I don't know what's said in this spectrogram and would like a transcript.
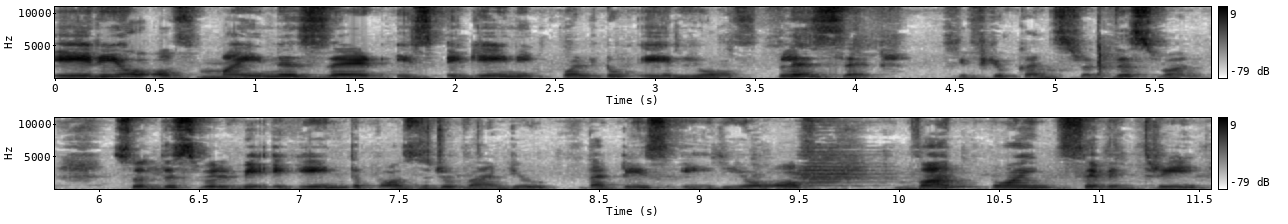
area of minus z is again equal to area of plus z. If you consider this one, so this will be again the positive value that is area of 1.73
